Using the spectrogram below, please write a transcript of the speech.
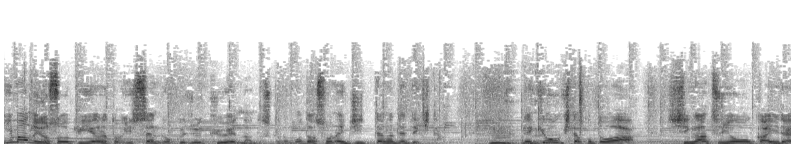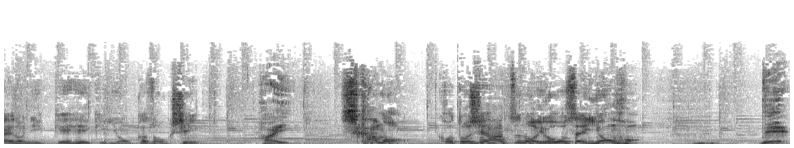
今の予想 PR と1069円なんですけどもだからその実態が出てきた、で今日起きたことは4月8日以来の日経平均4日続伸。はい。しかも今年初の陽線4本。で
